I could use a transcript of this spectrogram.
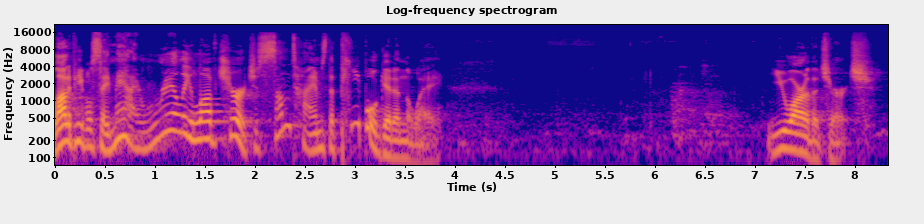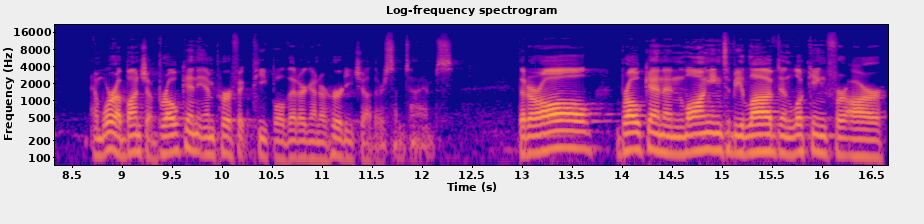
A lot of people say, Man, I really love church. Sometimes the people get in the way. You are the church. And we're a bunch of broken, imperfect people that are going to hurt each other sometimes. that are all broken and longing to be loved and looking for our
